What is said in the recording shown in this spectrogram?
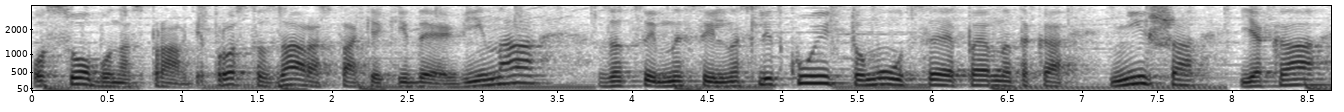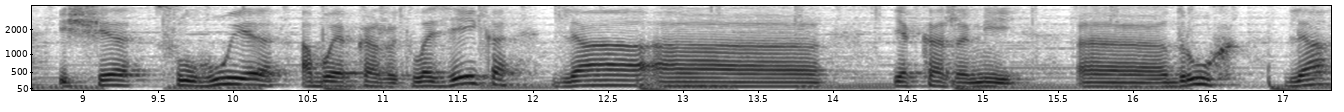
особу. Насправді, просто зараз, так як іде війна, за цим не сильно слідкують, тому це певна така ніша, яка іще слугує, або як кажуть, лазейка для, е, як каже мій е, друг, для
